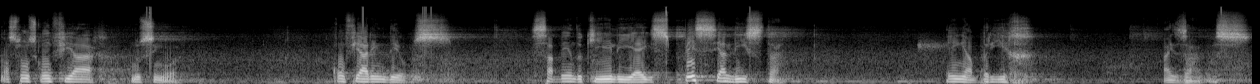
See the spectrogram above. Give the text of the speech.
Nós vamos confiar no Senhor. Confiar em Deus sabendo que Ele é especialista em abrir as águas.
